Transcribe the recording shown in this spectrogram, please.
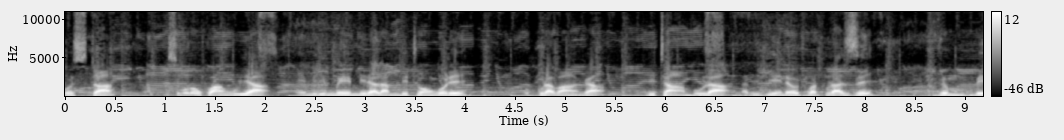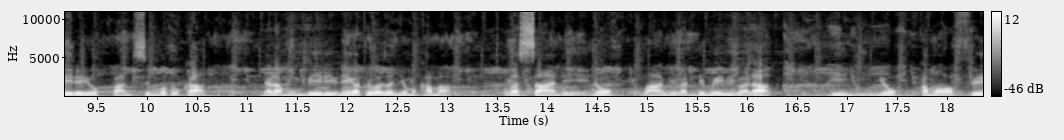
costa esobola okwanguya emirimu emirala mu bitongole okulaba nga bitambula nga bigenda we tuba tulaze tuve mu mbeera eyo okupangisa emmotoka ddala mu mbeera eyo. Naye nga twebaza nnyo mukama olwa sande eno kubanga ebaddemu ebibala bingi nnyo. Mukama waffe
